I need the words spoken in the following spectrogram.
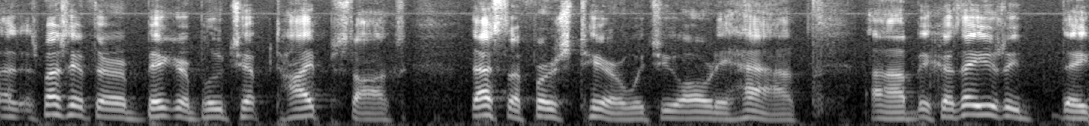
especially if they're bigger blue chip type stocks, that's the first tier, which you already have, uh, because they usually they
